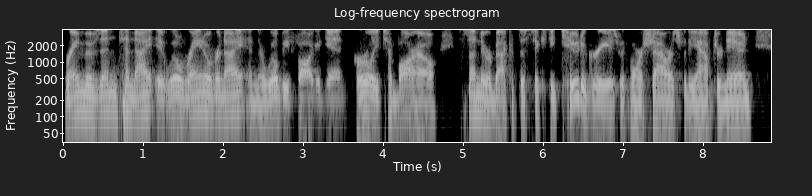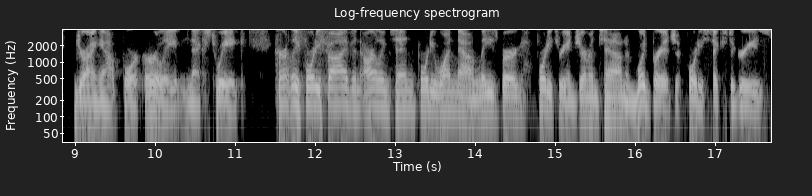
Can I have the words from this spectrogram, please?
Rain moves in tonight. It will rain overnight and there will be fog again early tomorrow. Sunday, we're back up to 62 degrees with more showers for the afternoon, drying out for early next week. Currently 45 in Arlington, 41 now in Leesburg, 43 in Germantown and Woodbridge at 46 degrees.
